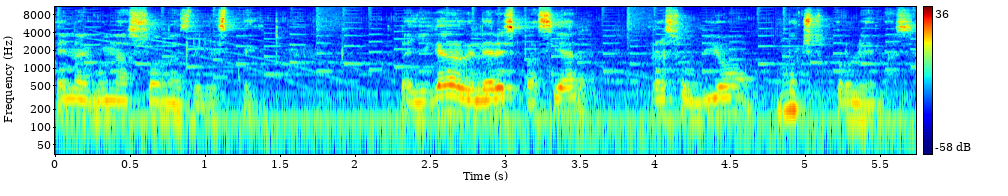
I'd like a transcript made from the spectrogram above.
en algunas zonas del espectro. La llegada del era espacial resolvió muchos problemas.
